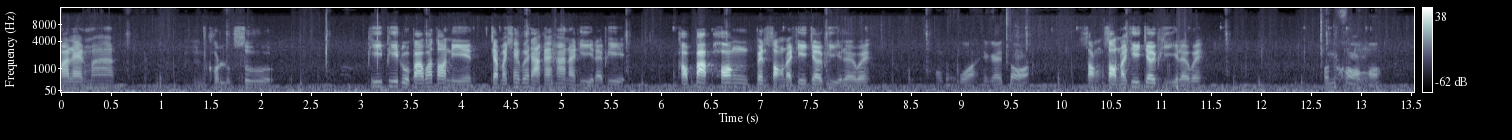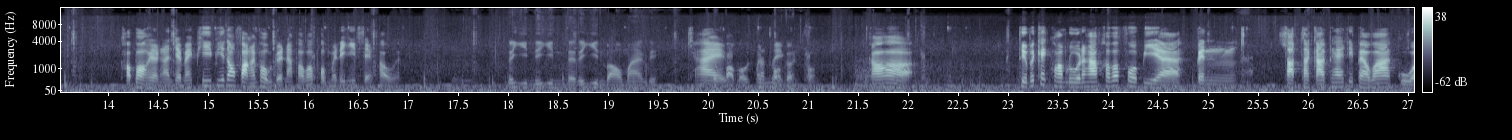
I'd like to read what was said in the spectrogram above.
มาแรงมากอืมคนลุกสู้ พี่พี่รู้ป่าวว่าตอนนี้จะไม่ใช่เวลาแค่ห้านาทีนะพี่เขาปรับห้องเป็นสองนาทีเจอผีเลยเว้ยห้องครัวยังไงต่อสองสองนาทีเจอผีเลยเว้ย ขนของเหรอเขาบอกอย่างนั้นใช่ไหมพี่พี่ต้องฟังให้ผมด้วยนะเพราะว่าผมไม่ได้ยินเสียงเขาเลยได้ยินได้ยินแต่ได้ยินเบามากดิใช่ปรับเอาชั้นไหนก่อนก็ถือเป็นเกร็ดความรู้นะครับคำว่าโฟเบียเป็นศัพท์ทางการแพทย์ที่แปลว่ากลัว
